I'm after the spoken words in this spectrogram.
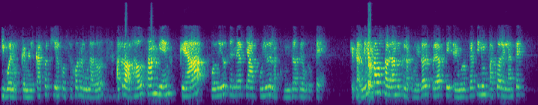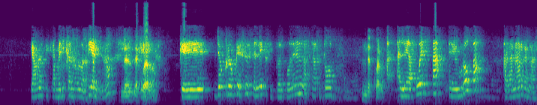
y bueno, que en el caso aquí el Consejo Regulador ha trabajado tan bien que ha podido tener ya apoyo de la comunidad europea, que también Claro. estamos hablando que la comunidad europea, europea tiene un paso adelante que ahora sí que América no lo tiene, ¿no? De, acuerdo, que yo creo que ese es el éxito, el poder enlazar todo de acuerdo. le apuesta Europa a ganar, ganar.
